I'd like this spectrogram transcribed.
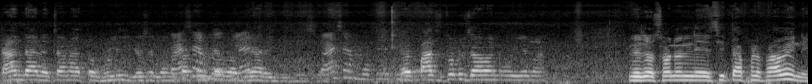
કાંદા ને ચણા તો ભૂલી ગયો છે એટલે કટિંગ કરવા? બિહારી દીધી છે. પાછા મોકલે પાછું થોડું જવાનું હોય એમાં. ને જો સોનલને સીતાફળ ફાવે ને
